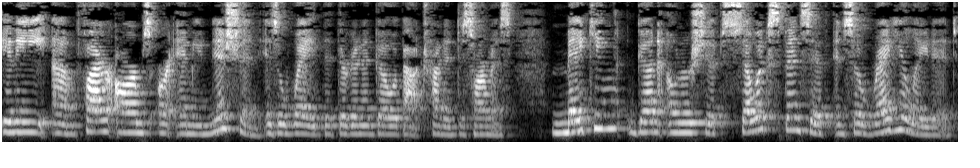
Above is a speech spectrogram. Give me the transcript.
any um, firearms or ammunition is a way that they're going to go about trying to disarm us. Making gun ownership so expensive and so regulated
